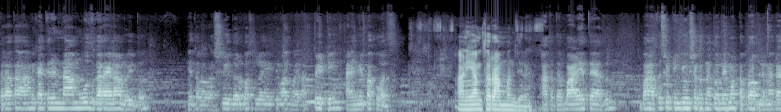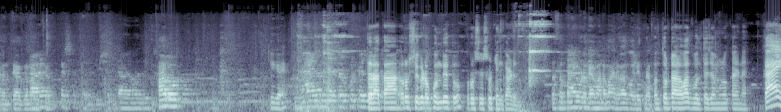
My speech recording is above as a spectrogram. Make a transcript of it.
तर आता आम्ही काहीतरी नाम ऊज करायला आलो इथं. येतं बघा श्रीधर बसलाय इथे वाजवायला. पेटी आणि मी पकवाज. आणि आमचं राम मंदिर आहे. आता तर बाळ येत आहे अजून. बाळाचं शूटिंग घेऊ शकत नाही तो लय मोठा प्रॉब्लेम आहे कारण त्या अजून आमच्या हॅलो ठीक आहे. तर आता ऋषीकडे फोन देतो ऋषी शूटिंग काढेल. तसं पण एवढं काय मला बाहेर वाजवायला येत नाही पण तो टाळ वाजवल त्याच्यामुळं काय नाही. काय?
